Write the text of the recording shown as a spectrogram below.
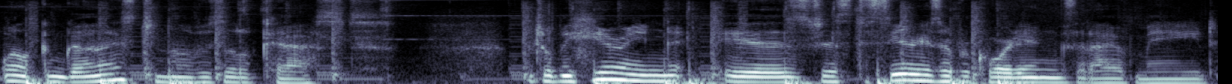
Welcome, guys, to Novi's Little Cast. What you'll be hearing is just a series of recordings that I have made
